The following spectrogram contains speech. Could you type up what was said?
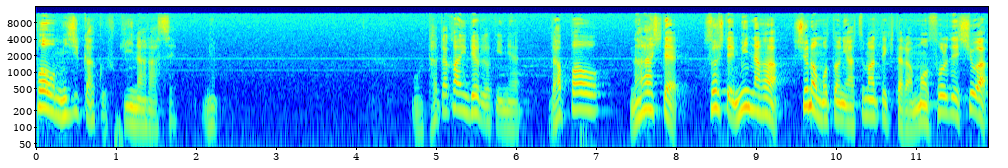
パを短く吹き鳴らせ、ね、戦いに出る時にねラッパを鳴らしてそしてみんなが主のもとに集まってきたらもうそれで主は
